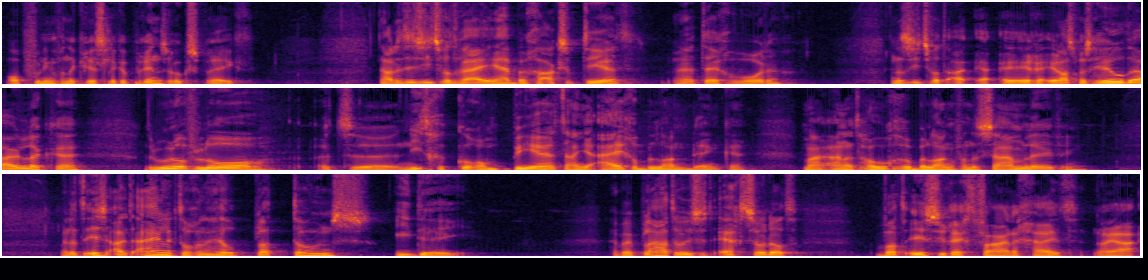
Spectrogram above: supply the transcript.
opvoeding van de christelijke prins ook spreekt. Nou, dat is iets wat wij hebben geaccepteerd hè, tegenwoordig. Dat is iets wat Erasmus heel duidelijk, hè, de rule of law, het uh, niet gecorrumpeerd aan je eigen belang denken, maar aan het hogere belang van de samenleving. Maar dat is uiteindelijk toch een heel Platoons idee. En bij Plato is het echt zo dat, wat is rechtvaardigheid? Nou ja,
